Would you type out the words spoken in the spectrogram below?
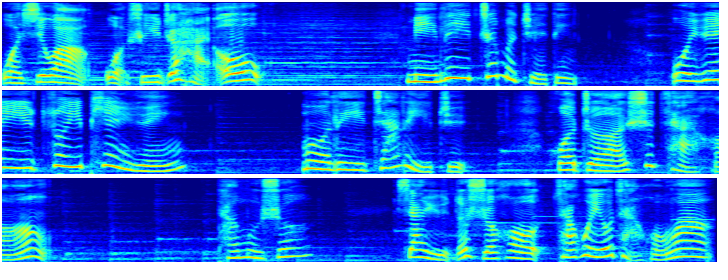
我希望我是一只海鸥。”米莉这么决定。我愿意做一片云。茉莉加了一句：“或者是彩虹。”汤姆说：“下雨的时候才会有彩虹啊。”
